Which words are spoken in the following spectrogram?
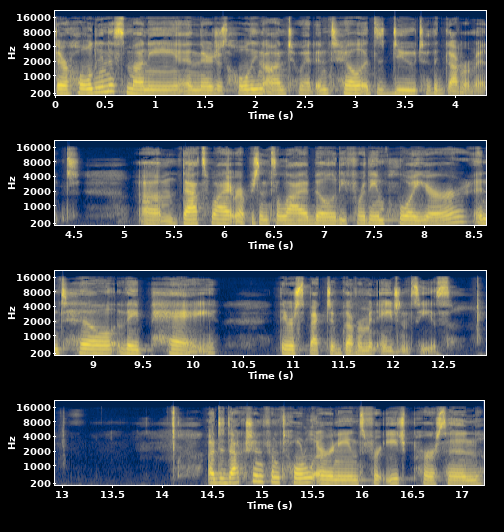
They're holding this money and they're just holding on to it until it's due to the government. Um, that's why it represents a liability for the employer until they pay the respective government agencies. A deduction from total earnings for each person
